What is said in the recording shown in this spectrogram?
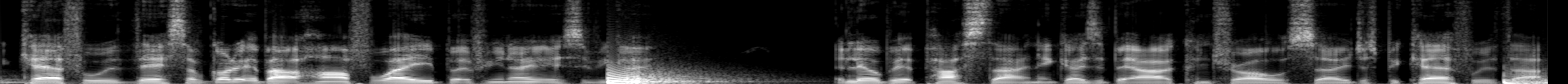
Be careful with this. I've got it about halfway, but if you notice, if you go a little bit past that and it goes a bit out of control, so just be careful with that.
